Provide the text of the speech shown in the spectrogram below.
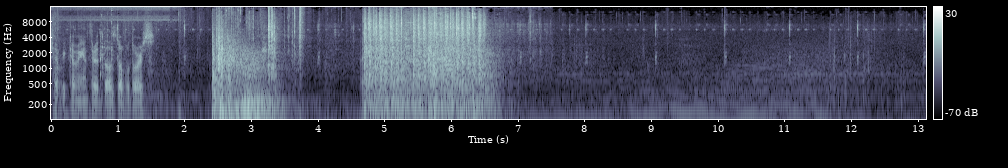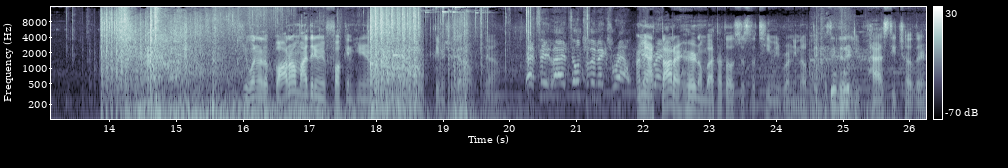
Should be coming in through those double doors. Went at the bottom. I didn't even fucking hear him. Team should get him. Yeah. That's it, lads. On to the next round. I mean, I thought I heard him, but I thought that was just the teammate running up there because they literally passed each other.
